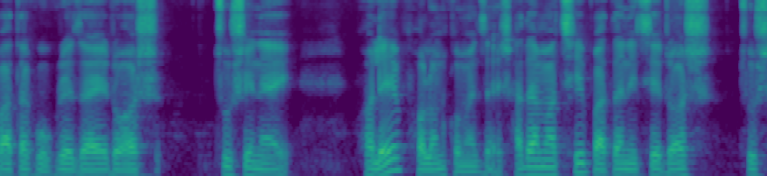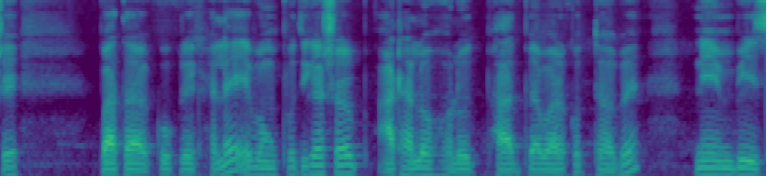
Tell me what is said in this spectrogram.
পাতা কুকড়ে যায়, রস চুষে নেয়, ফলে ফলন কমে যায়। সাদা মাছি, পাতা নিচে রস চুষে পাতা কুকড়ে খেলে এবং প্রতিকারস্বরূপ আঠালো হলুদ ভাত ব্যবহার করতে হবে। নিম বীজ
